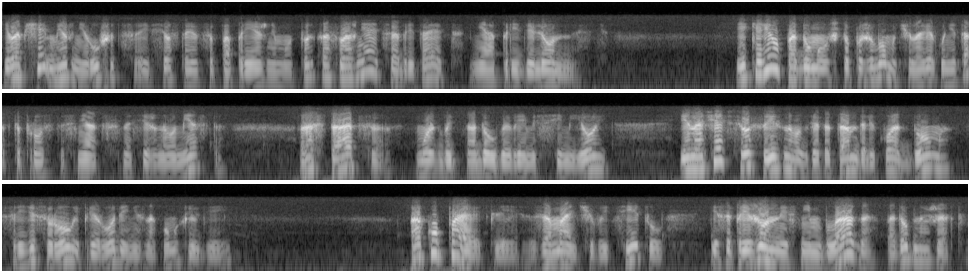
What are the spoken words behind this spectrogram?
и вообще мир не рушится, и все остается по-прежнему, только осложняется и обретает неопределенность. И Кирилл подумал, что пожилому человеку не так-то просто сняться с насиженного места, расстаться, может быть, на долгое время с семьей, и начать все с изного где-то там, далеко от дома, среди суровой природы и незнакомых людей. Окупает ли заманчивый титул и сопряженный с ним благо подобную жертву?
